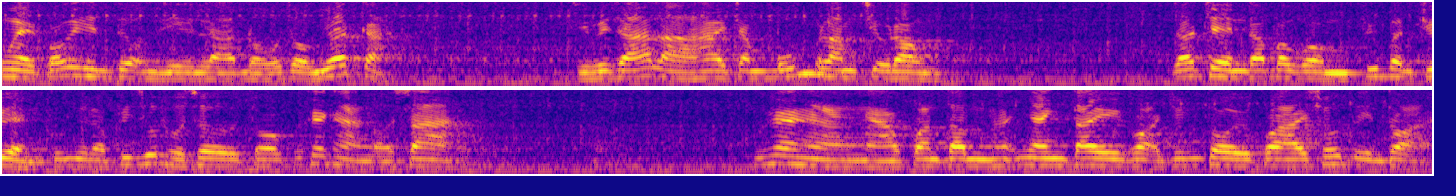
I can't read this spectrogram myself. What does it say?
không hề có cái hiện tượng gì là đổ dầu nhất cả chỉ với giá là 245 triệu đồng giá trên đã bao gồm phí vận chuyển cũng như là phí rút hồ sơ cho quý khách hàng ở xa quý khách hàng nào quan tâm hãy nhanh tay gọi chúng tôi qua số điện thoại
